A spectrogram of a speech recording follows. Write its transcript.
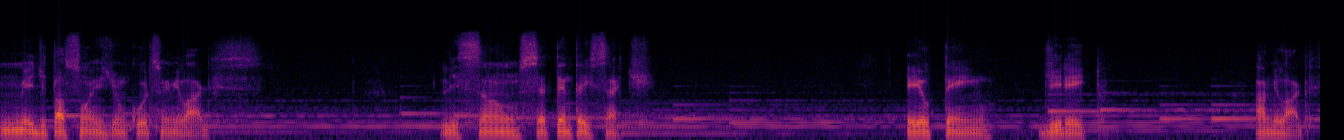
Meditações de um Curso em Milagres. Lição 77. Eu tenho direito a milagres.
